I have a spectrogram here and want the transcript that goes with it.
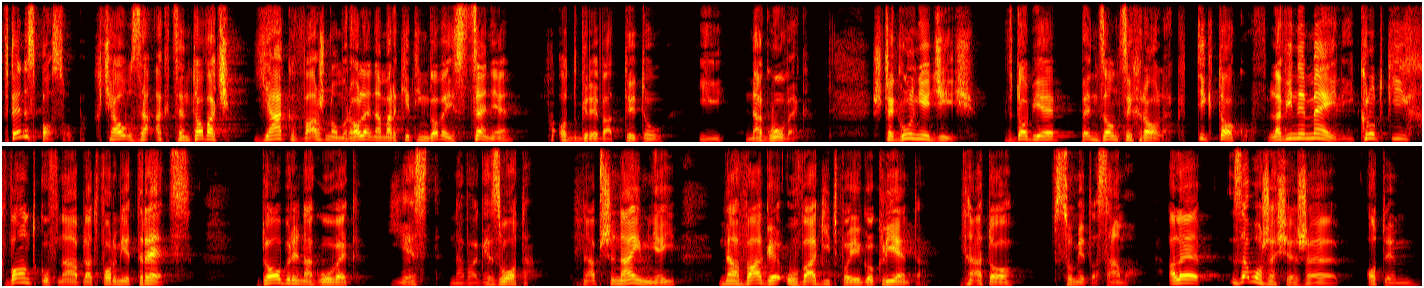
W ten sposób chciał zaakcentować, jak ważną rolę na marketingowej scenie odgrywa tytuł i nagłówek. Szczególnie dziś, w dobie pędzących rolek, TikToków, lawiny maili, krótkich wątków na platformie Threads, dobry nagłówek jest na wagę złota, a przynajmniej na wagę uwagi Twojego klienta. A to w sumie to samo. Ale założę się, że o tym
